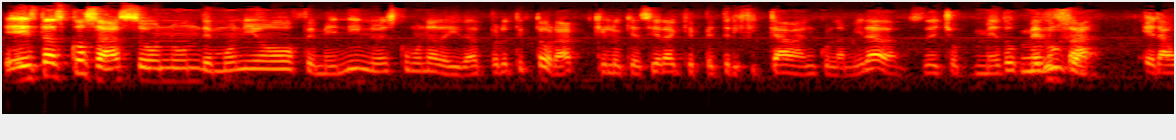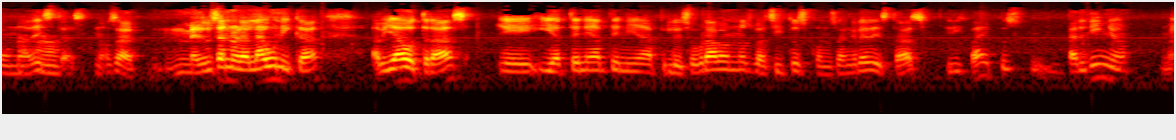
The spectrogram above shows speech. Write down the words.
Estas cosas son un demonio femenino, es como una deidad protectora, que lo que hacía era que petrificaban con la mirada. De hecho, Medu- Medusa, Medusa. era una de Ajá. estas. ¿no? O sea, Medusa no era la única, había otras, eh, y Atenea tenía, pues le sobraban unos vasitos con sangre de estas, y dijo, ay, pues para el niño, ¿no?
